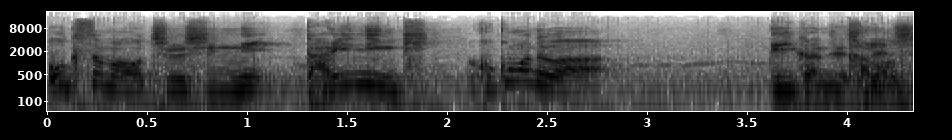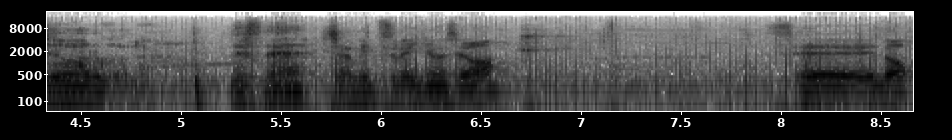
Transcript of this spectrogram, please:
奥様を中心に大人気。ここまではいい感じですね。可能性はあるかな。ですね。じゃあ3つ目いきますよ。せーの。はい。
